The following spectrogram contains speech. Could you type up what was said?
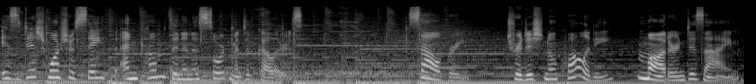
is dishwasher safe, and comes in an assortment of colors. Salbree, traditional quality, modern design.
